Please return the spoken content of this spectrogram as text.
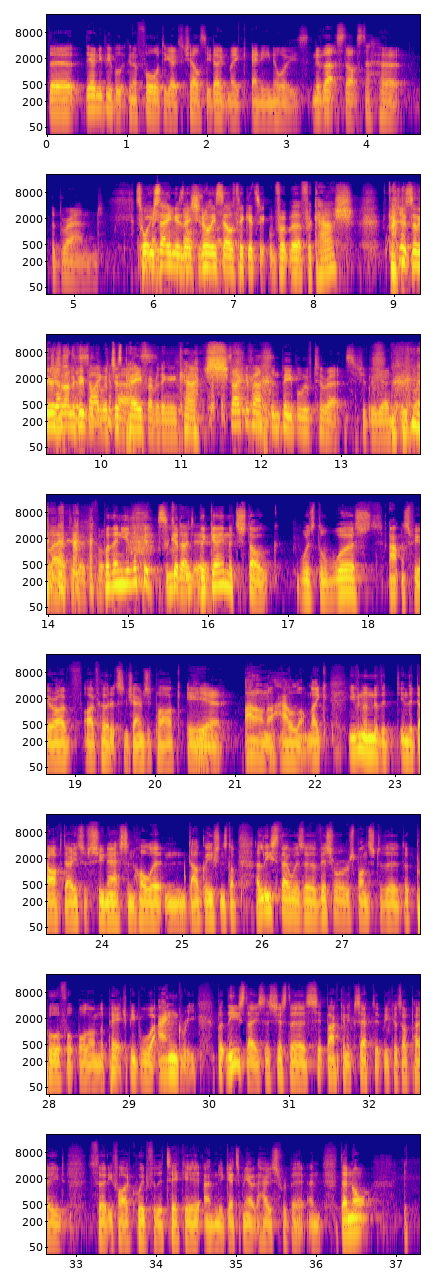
The, the only people that can afford to go to Chelsea don't make any noise. And if that starts to hurt the brand. So what you're saying is they should only sell tickets for, uh, for cash? Just- so there's just kind of the people that would just pay for everything in cash. Psychopaths and people with Tourette's should be the only people allowed to go to football. But then you look at a good the- idea. the game at Stoke was the worst atmosphere I've I've heard at St James's Park in Yeah. I don't know how long. Like even under the in the dark days of Souness and Gullit and Dalglish and stuff, at least there was a visceral response to the, the poor football on the pitch. People were angry. But these days it's just a sit back and accept it because I've paid thirty five quid for the ticket and it gets me out of the house for a bit. And they're not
